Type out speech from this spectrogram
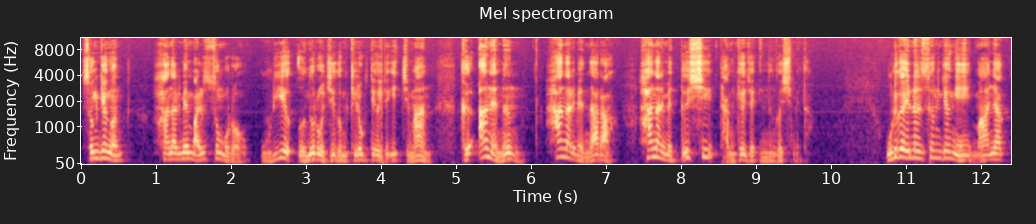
성경은 하나님의 말씀으로 우리의 언어로 지금 기록되어져 있지만 그 안에는 하나님의 나라, 하나님의 뜻이 담겨져 있는 것입니다. 우리가 읽는 성경이 만약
